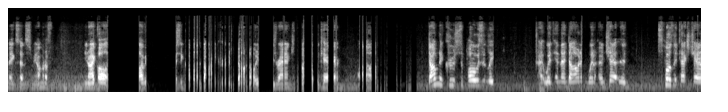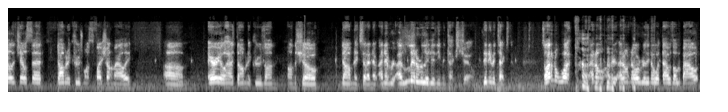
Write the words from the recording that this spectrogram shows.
make sense to me. I'm gonna, you know, I call obviously call it Dominick Cruz. Don't know what he's ranked. Don't care. Um, Dominick Cruz supposedly, and then Dominick when and Ch- uh, supposedly text Chael and Chael said Dominick Cruz wants to fight Sean O'Malley. Um, Ariel has Dominick Cruz on on the show. Dominick said I never, I never, I literally didn't even text Chael. Didn't even text him. So I don't know what I don't I don't know really know what that was all about.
